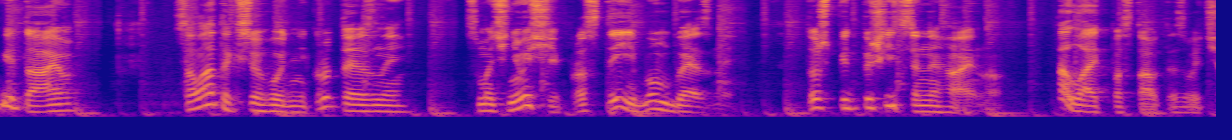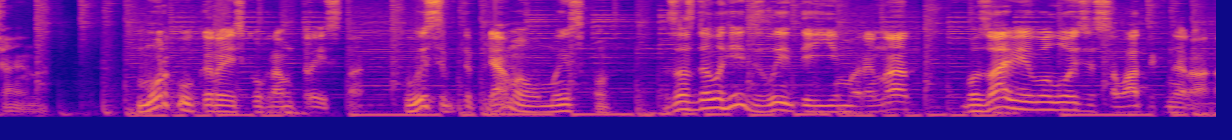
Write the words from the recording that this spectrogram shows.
Вітаю! Салатик сьогодні крутезний, смачнющий, простий і бомбезний. Тож підпишіться негайно та лайк поставте, звичайно. Моркву корейську грам 300 висипте прямо у миску. Заздалегідь злийте її маринад, бо зайвій волозі салатик не рад.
